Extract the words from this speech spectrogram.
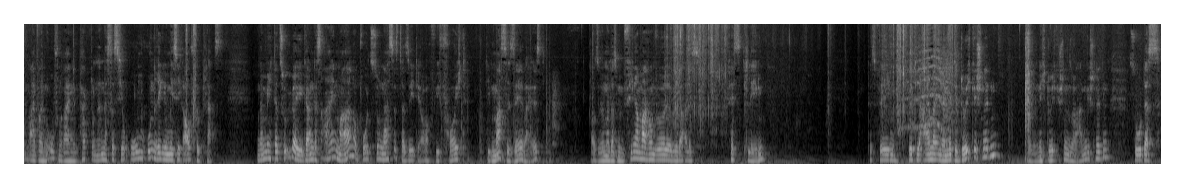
und einfach in den Ofen reingepackt. Und dann ist das hier oben unregelmäßig aufgeplatzt. Und dann bin ich dazu übergegangen, das einmal, obwohl es so nass ist, da seht ihr auch, wie feucht die Masse selber ist, also wenn man das mit dem Finger machen würde, würde alles festkleben. Deswegen wird hier einmal in der Mitte durchgeschnitten, also nicht durchgeschnitten, sondern angeschnitten, so dass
